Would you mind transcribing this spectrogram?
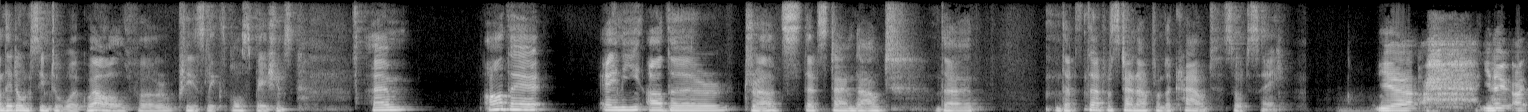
and they don't seem to work well for previously exposed patients. Um, are there any other drugs that stand out that that that would stand out from the crowd, so to say? Yeah, you know, I,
